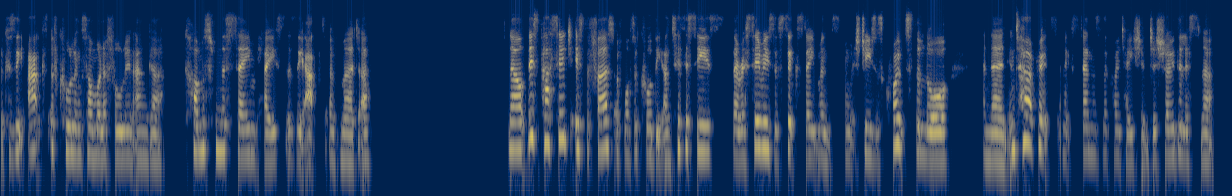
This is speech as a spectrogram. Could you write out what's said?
because the act of calling someone a fool in anger comes from the same place as the act of murder. Now, this passage is the first of what are called the antitheses. They're a series of six statements in which Jesus quotes the law and then interprets and extends the quotation to show the listener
